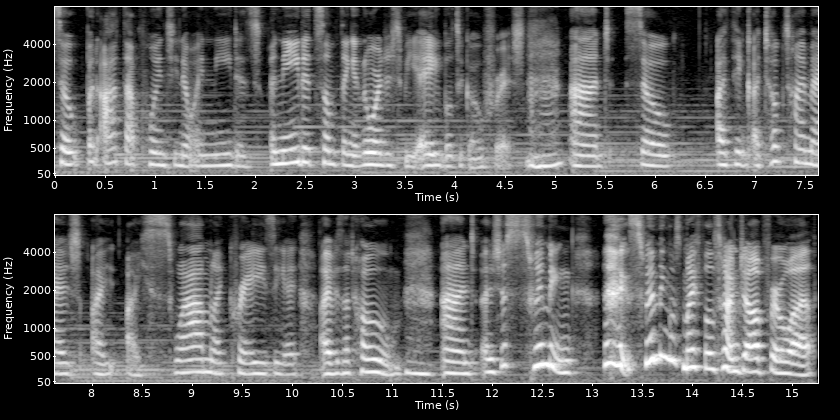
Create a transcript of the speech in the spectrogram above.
So, but at that point, you know, I needed I needed something in order to be able to go for it. Mhm. And so I think I took time out. I, I swam like crazy. I, I was at home and I was just swimming. swimming was my full time job for a while.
